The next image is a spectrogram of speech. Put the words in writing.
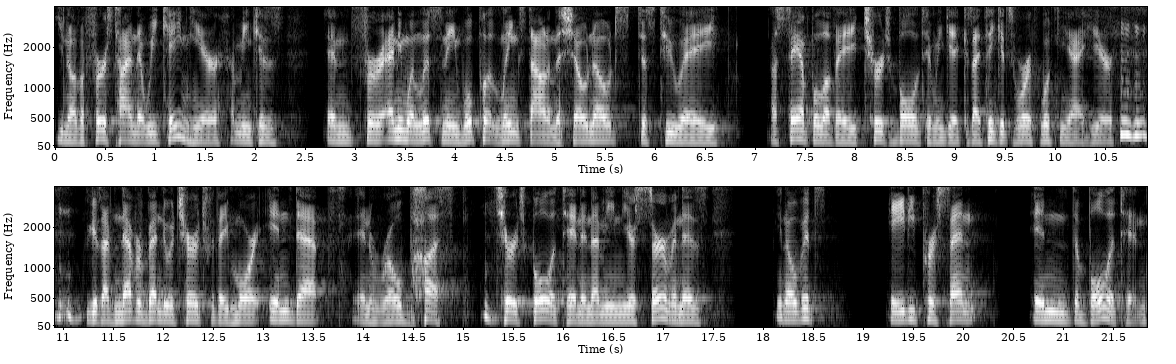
you know the first time that we came here i mean because and for anyone listening we'll put links down in the show notes just to a a sample of a church bulletin we get because i think it's worth looking at here because i've never been to a church with a more in-depth and robust church bulletin and i mean your sermon is you know it's 80% in the bulletin.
